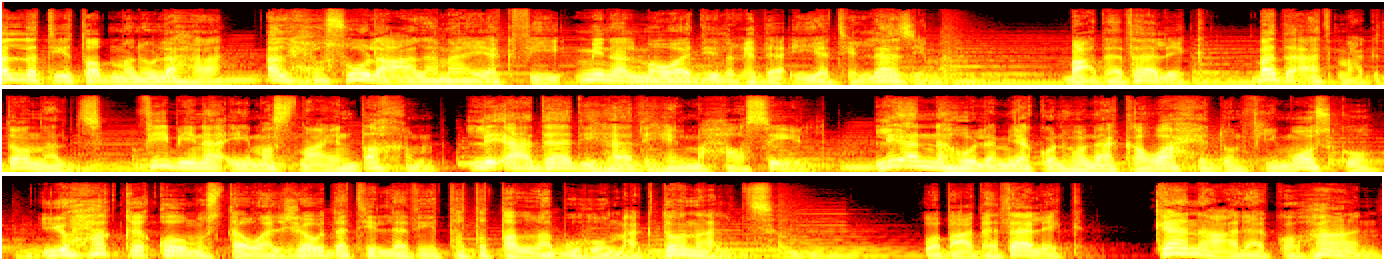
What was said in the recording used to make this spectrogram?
التي تضمن لها الحصول على ما يكفي من المواد الغذائية اللازمة. بعد ذلك بدأت ماكدونالدز في بناء مصنع ضخم لإعداد هذه المحاصيل، لأنه لم يكن هناك واحد في موسكو يحقق مستوى الجودة الذي تتطلبه ماكدونالدز. وبعد ذلك كان على كوهان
